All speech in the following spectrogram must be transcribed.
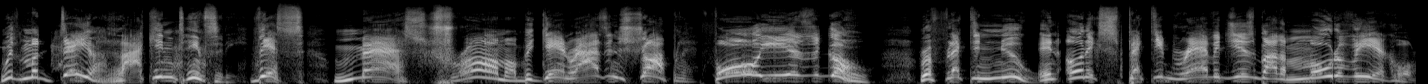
With Medea like intensity, this mass trauma began rising sharply four years ago, reflecting new and unexpected ravages by the motor vehicle.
